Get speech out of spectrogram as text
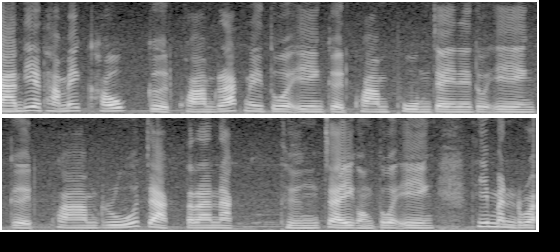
การที่จะทำให้เขาเกิดความรักในตัวเอง เกิดความภูมิใจในตัวเอง เกิดความรู้จักตระหนัก ถึงใจของตัวเอง ที่มันไว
